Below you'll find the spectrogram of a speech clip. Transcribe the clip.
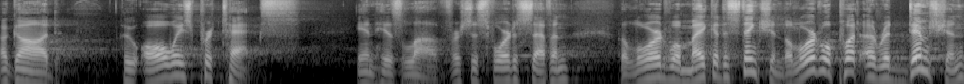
a God who always protects in his love. Verses 4 to 7 the Lord will make a distinction. The Lord will put a redemption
